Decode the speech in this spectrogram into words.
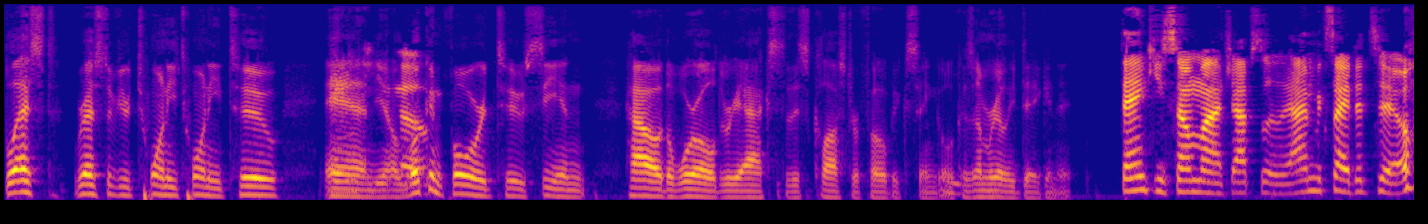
blessed rest of your 2022. And Thank you know, you. looking forward to seeing how the world reacts to this claustrophobic single because I'm really digging it. Thank you so much. Absolutely. I'm excited too.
